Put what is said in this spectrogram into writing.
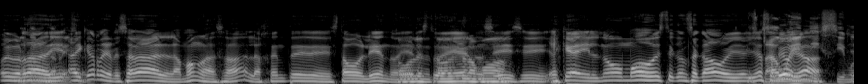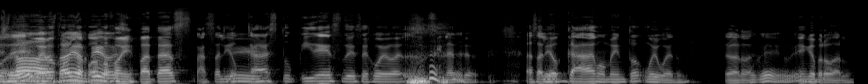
Oye, verdad, hay, hay que regresar al Among Us, ¿ah? La gente está volviendo. Está volviendo, está volviendo la viendo, Sí, sí. Es que el nuevo modo este que han sacado ya, ya está salió ya. buenísimo. Sí, ¿no? está- Juego está divertido con mis patas. Ha salido Sí. cada estupidez de ese juego. es Alucinante. ha salido cada momento muy bueno. De verdad. Ok, ok. Tienen que probarlo.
